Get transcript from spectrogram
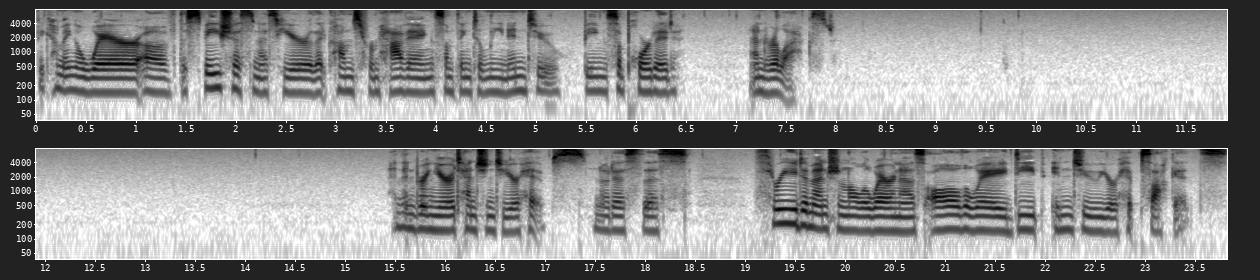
Becoming aware of the spaciousness here that comes from having something to lean into, being supported and relaxed. And then bring your attention to your hips. Notice this three dimensional awareness all the way deep into your hip sockets.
